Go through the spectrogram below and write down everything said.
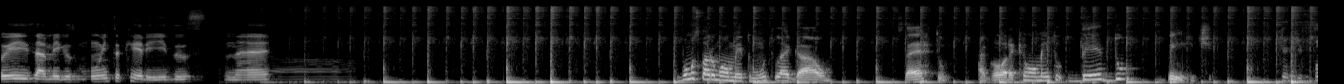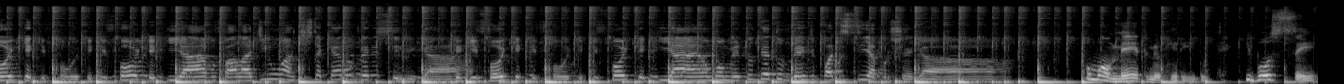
Dois amigos muito queridos, né? Vamos para um momento muito legal, certo? Agora, que é o momento dedo verde. Que que foi, que que foi, que que foi, que que há? Vou falar de um artista, quero ver tu se ligar. Que que foi, que que foi, que que foi, que que há? É um momento dedo verde, pode se aproxegar. O momento, meu querido, que você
